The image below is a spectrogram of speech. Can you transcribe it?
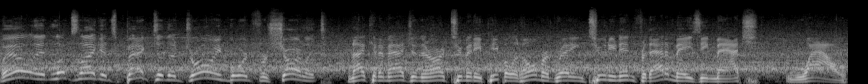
Well, it looks like it's back to the drawing board for Charlotte. And I can imagine there aren't too many people at home regretting tuning in for that amazing match. Wow.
